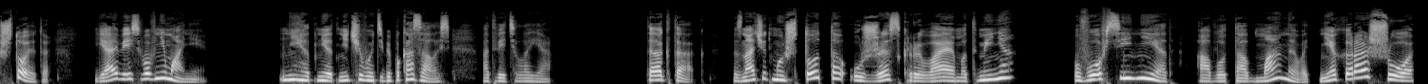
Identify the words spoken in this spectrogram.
что это? Я весь во внимании». «Нет, нет, ничего тебе показалось», — ответила я. Так-так, значит, мы что-то уже скрываем от меня? Вовсе нет, а вот обманывать нехорошо,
